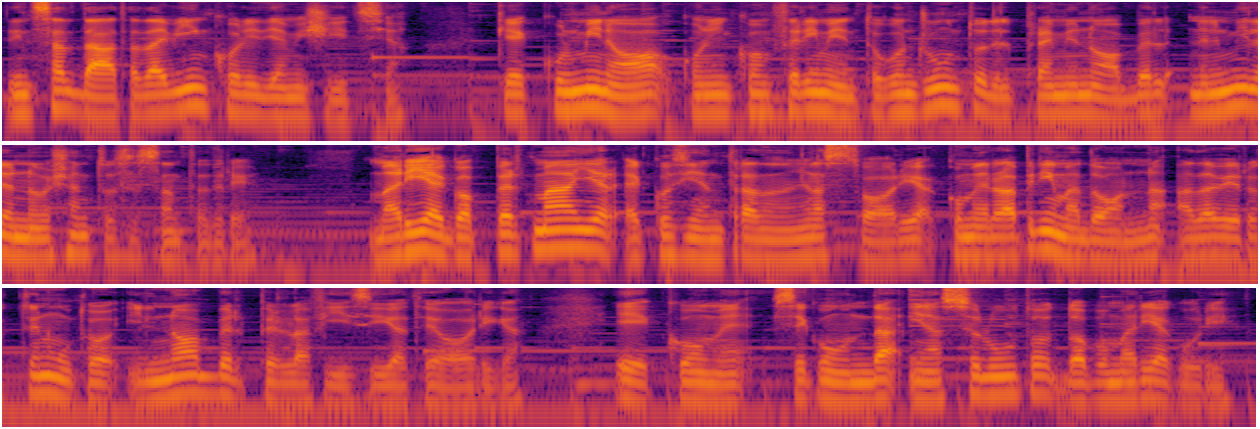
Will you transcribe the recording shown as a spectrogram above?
rinsaldata dai vincoli di amicizia, che culminò con il conferimento congiunto del premio Nobel nel 1963. Maria Goppert-Mayer è così entrata nella storia come la prima donna ad aver ottenuto il Nobel per la fisica teorica e come seconda in assoluto dopo Maria Curie.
